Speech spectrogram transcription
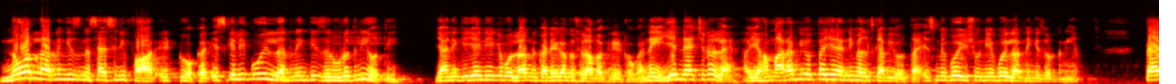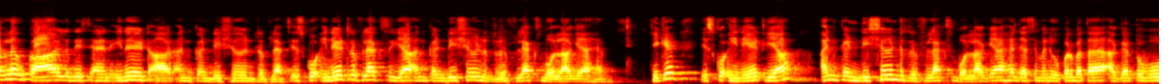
No learning is necessary for it to occur इसके लिए कोई लर्निंग की ज़रूरत नहीं होती। यानी कि ये नहीं है कि वो लर्न करेगा तो सिलावा क्रिएट होगा। नहीं, ये नेचुरल है। ये हमारा भी होता है, ये एनिमल्स का भी होता है। इसमें कोई इशू नहीं है, कोई लर्निंग की ज़रूरत नहीं है। Pavlov called this an innate or uncondition reflex इसको इनेट रिफ्लेक्स या अनकंडीशन रिफ्लेक्स बोला गया है। ठीक है? इसको इनेट या अनकंडीशनड रिफ्लेक्स बोला गया है, जैसे मैंने ऊपर बताया, अगर तो वो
